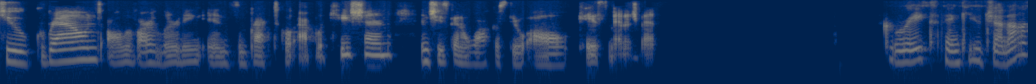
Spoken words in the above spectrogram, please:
to ground all of our learning in some practical application, and she's gonna walk us through all case management. Great, thank you, Jenna.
